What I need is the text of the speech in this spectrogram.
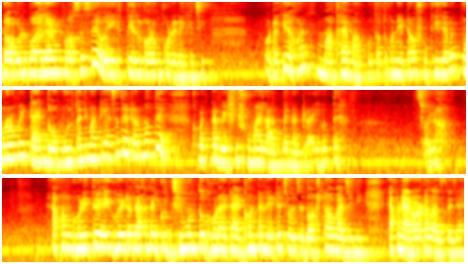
ডবল বয়লার প্রসেসে ওই তেল গরম করে রেখেছি। ওটাকে এখন মাথায় মাখবো। ততক্ষণ এটাও শুকিয়ে যাবে। পনেরো মিনিট টাইম দেবো। মুলতানি মাটি আছে তো এটার মধ্যে। খুব একটা বেশি সময় লাগবে না ড্রাই হতে। চলো। এখন ঘড়িতে, এই ঘড়িটা দেখালে ঝিমন্ত ঘোড়া। এটা এক ঘণ্টা লেটে চলছে। দশটাও বাজিনি। এখন এগারোটা বাজতে যায়।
